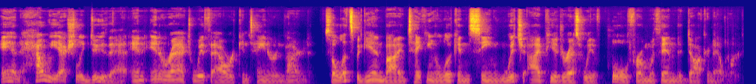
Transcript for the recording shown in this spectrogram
and how we actually do that and interact with our container environment. So let's begin by taking a look and seeing which IP address we have pulled from within the Docker network.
